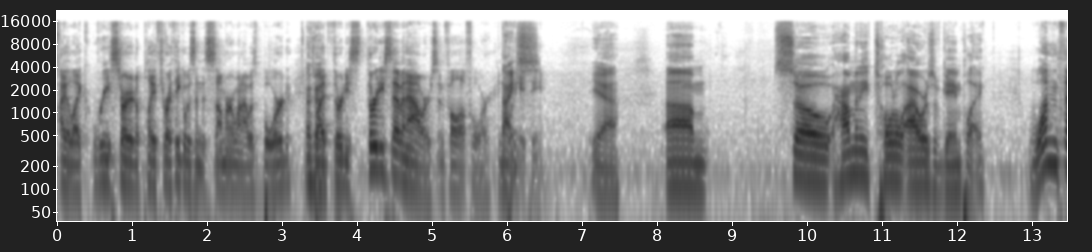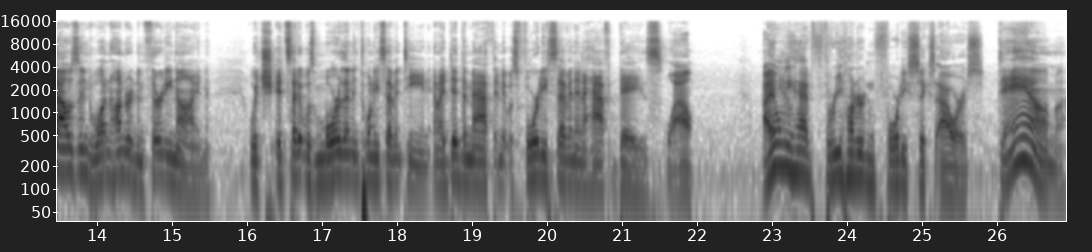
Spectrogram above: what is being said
I like restarted a playthrough. I think it was in the summer when I was bored. Okay. So I had 30, 37 hours in Fallout 4 in Nice. 2018. Yeah. Um, so, how many total hours of gameplay? 1,139, which it said it was more than in 2017, and I did the math, and it was 47 and a half days. Wow. I only had 346 hours. Damn.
